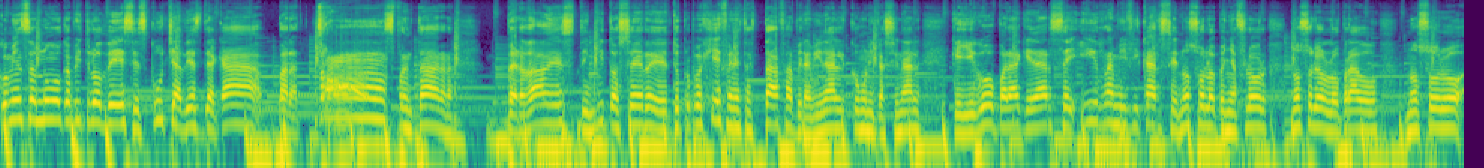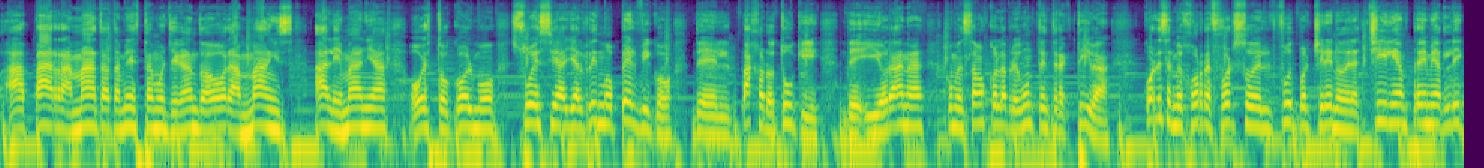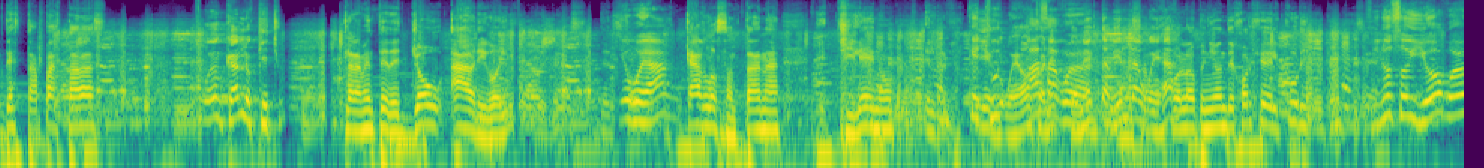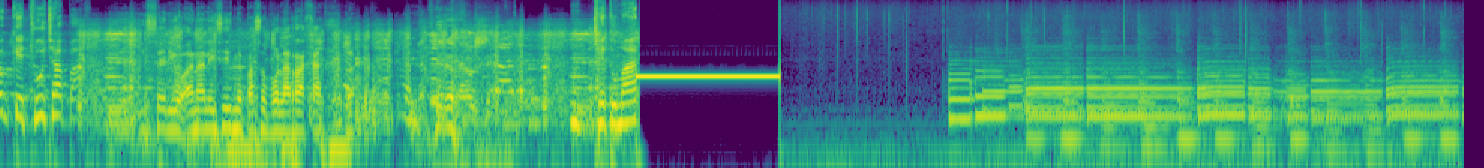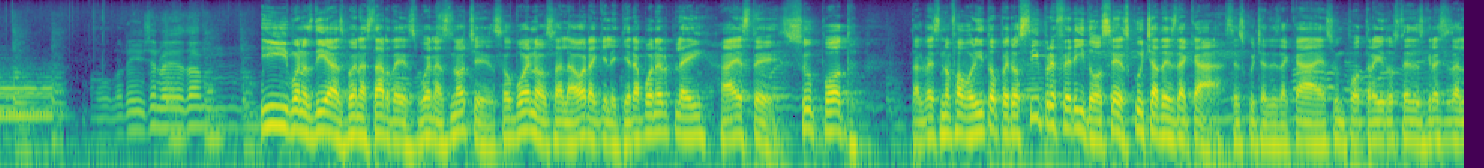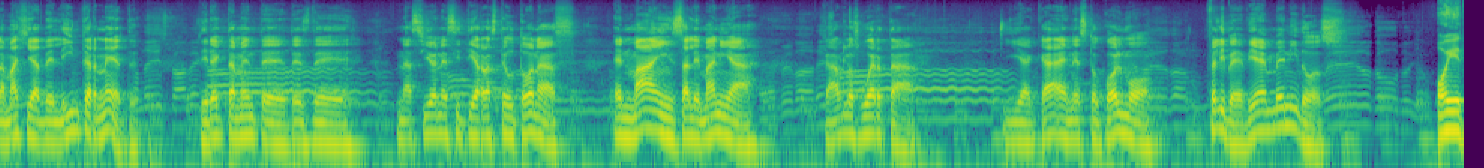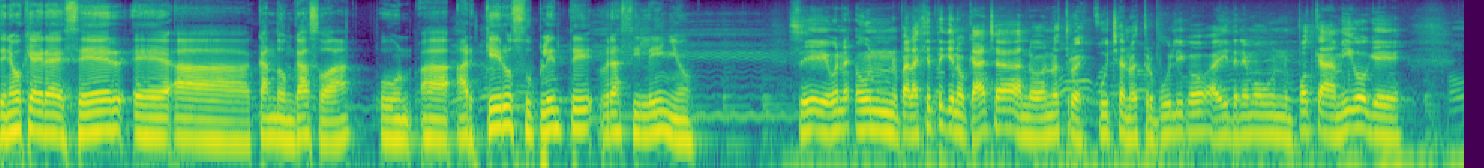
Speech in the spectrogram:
Comienza un nuevo capítulo de Se escucha desde acá para transplantar verdades. Te invito a ser eh, tu propio jefe en esta estafa piramidal comunicacional que llegó para quedarse y ramificarse. No solo a Peñaflor, no solo a Loprado, no solo a Parramata. También estamos llegando ahora a Mainz, Alemania o Estocolmo, Suecia y al ritmo pélvico del pájaro Tuki de Iorana. Comenzamos con la pregunta interactiva. ¿Cuál es el mejor refuerzo del fútbol chileno de la Chilean Premier League de esta pastadas? Weón, Carlos, qué chu... claramente de Joe Abrigo, el ¿Qué weá? Carlos Santana, eh, chileno, el- ¿Qué Oye, weón, pasa, conecta, weón? conecta bien la weá. con la opinión de Jorge del Curi. Si no soy yo, weón, qué chucha, pa. En serio, análisis me pasó por la raja. Che tu madre. Y buenos días, buenas tardes, buenas noches o buenos a la hora que le quiera poner play a este su pod. Tal vez no favorito, pero sí preferido. Se escucha desde acá. Se escucha desde acá. Es un pod traído a ustedes gracias a la magia del internet. Directamente desde naciones y tierras teutonas. En Mainz, Alemania. Carlos Huerta. Y acá en Estocolmo. Felipe, bienvenidos. Oye, tenemos que agradecer eh, a Candongazo, ¿ah? un a arquero suplente brasileño. Sí, un, un- para la gente que no cacha, no, nuestro escucha, nuestro público, ahí tenemos un podcast amigo que,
